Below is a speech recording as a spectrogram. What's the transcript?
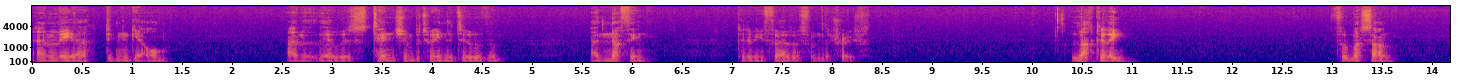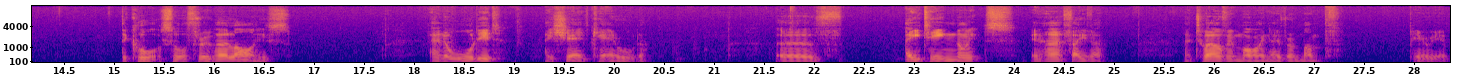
and Leah didn't get on, and that there was tension between the two of them, and nothing could have been further from the truth. Luckily, for my son, the court saw through her lies and awarded a shared care order of 18 nights in her favour and 12 in mine over a month period.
